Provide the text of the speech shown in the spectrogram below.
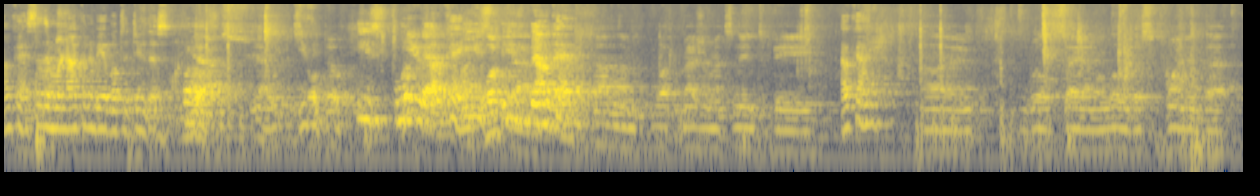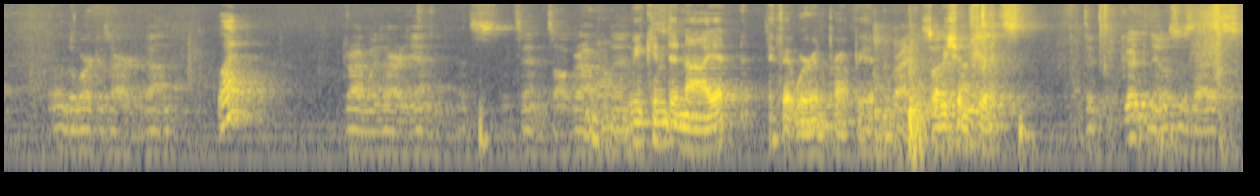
Okay, so then we're not gonna be able to do this one. Well, Yes, yeah, we can You still do it. he's looked You- at okay, it, I've he's, looked he's at been it, Okay. there. I've done them, what measurements need to be. Okay, I will say I'm a little disappointed that the work is already done. What? Driveway's already in. It's, it's in, it's all gravel in. We can deny it if it were inappropriate. Right, So we but, I shouldn't mean, feel- it's, the good news is that it's,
